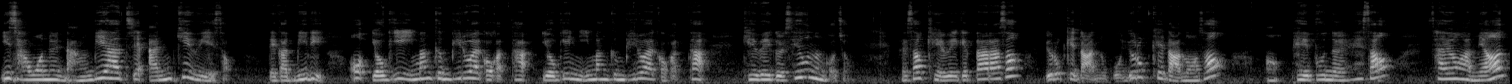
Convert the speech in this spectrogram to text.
이 자원을 낭비하지 않기 위해서 내가 미리 어 여기 이만큼 필요할 것 같아 여긴 이만큼 필요할 것 같아 계획을 세우는 거죠. 그래서 계획에 따라서 이렇게 나누고 이렇게 나눠서 어, 배분을 해서 사용하면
